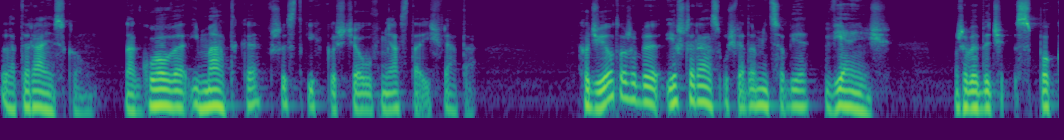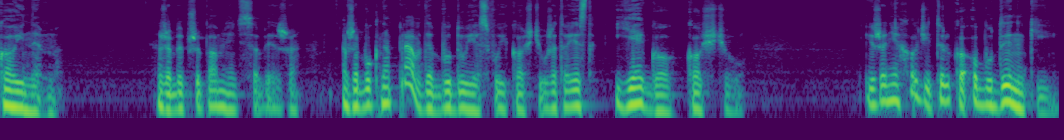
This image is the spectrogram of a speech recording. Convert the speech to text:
laterańską, na głowę i matkę wszystkich kościołów miasta i świata. Chodzi o to, żeby jeszcze raz uświadomić sobie więź, żeby być spokojnym, żeby przypomnieć sobie, że, że Bóg naprawdę buduje swój kościół, że to jest Jego kościół i że nie chodzi tylko o budynki,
